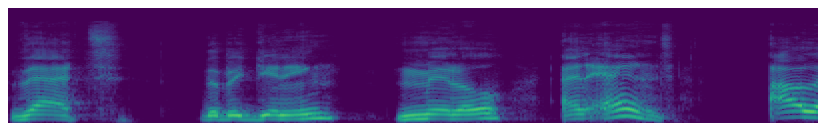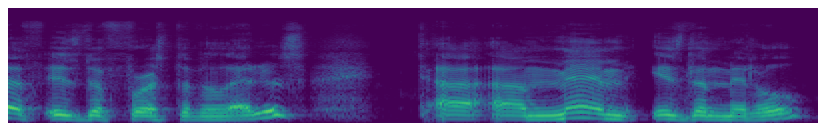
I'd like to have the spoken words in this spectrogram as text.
that the beginning, middle, and end. Aleph is the first of the letters. Uh, uh, mem is the middle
